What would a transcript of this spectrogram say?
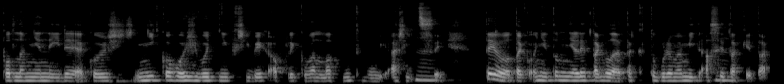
Podle mě nejde jako nikoho životní příběh aplikovat na ten tvůj a říct hmm. si, ty jo, tak oni to měli takhle, tak to budeme mít asi hmm. taky tak.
